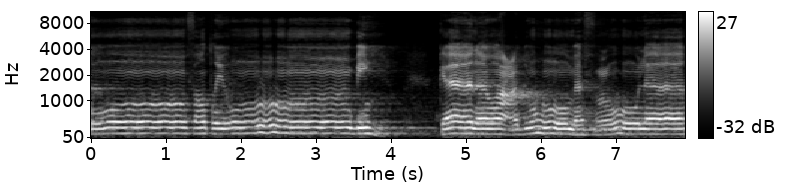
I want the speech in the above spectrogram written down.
منفطر به كان وعده مفعولا.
